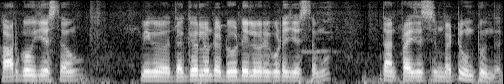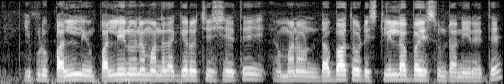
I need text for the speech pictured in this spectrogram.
కార్గో చేస్తాము. మీకు దగ్గరలో ఉంటే డోర్ డెలివరీ కూడా చేస్తాము. దాని ప్రైజెస్ని బట్టి ఉంటుంది అది. ఇప్పుడు పల్లి పల్లి నూనె మన దగ్గర వచ్చేసి అయితే మనం డబ్బాతోటి స్టీల్ డబ్బా ఇస్తుంటాను నేనైతే.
